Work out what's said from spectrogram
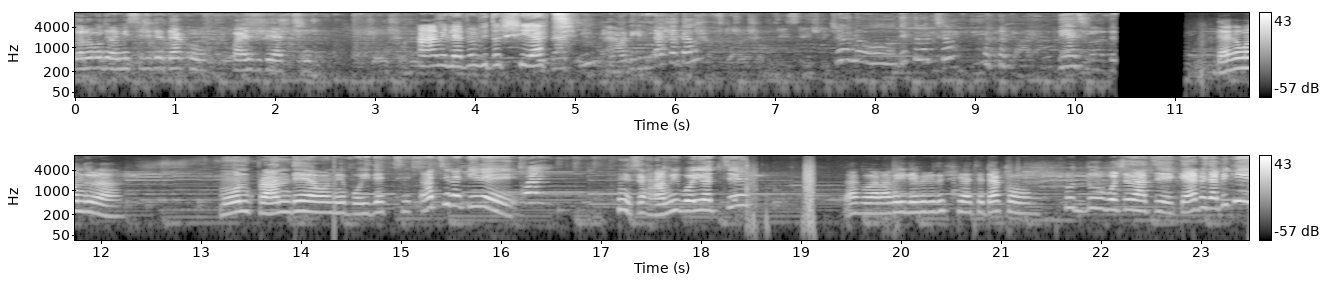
চলো বন্ধুরা মিস্ত্রিতে দেখো পায়েস দিতে যাচ্ছি। আর আমি লেপের ভিতর শুয়ে আছি আর আমাদেরকে একটু টাকা দাও চলো দেখতে পাচ্ছ? দিয়েছি। দেখো বন্ধুরা মন প্রাণ দিয়ে আমার মেয়ে বই দেখছে। কাঁদছি না কি রে? সে আমি বই হচ্ছে? দেখো আর আমি ইলেভেন শুয়ে আছে দেখো। শুদ্ধ বসে আছে। ক্যারাটে যাবি কি?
